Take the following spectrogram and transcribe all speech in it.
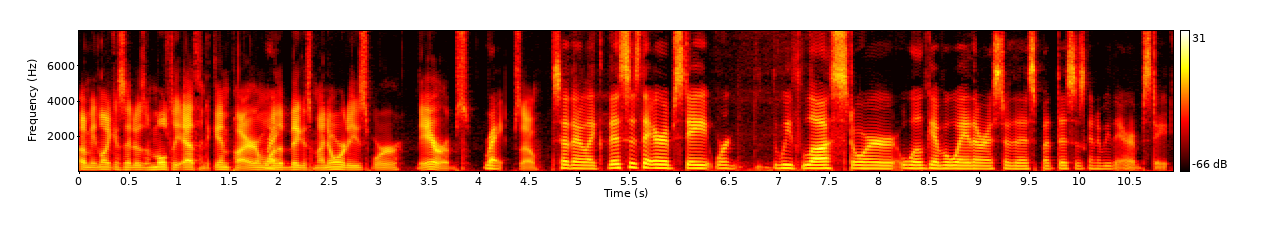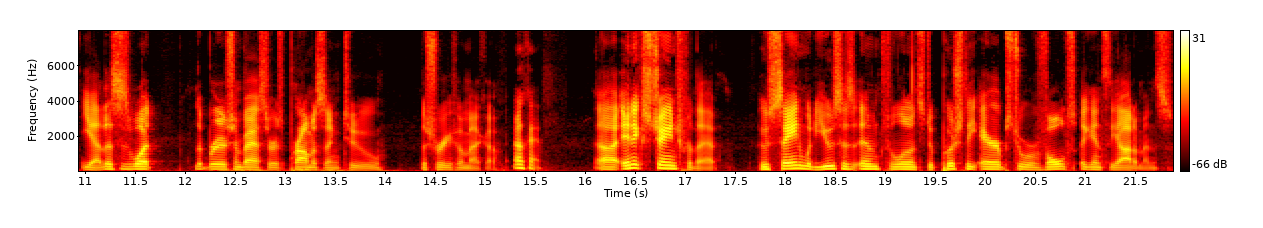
I mean, like I said, it was a multi-ethnic empire, and one Right. of the biggest minorities were the Arabs. Right. So So they're like, this is the Arab state. We're we've lost, or we'll give away the rest of this, but this is going to be the Arab state. yeah, this is what the British ambassador is promising to the Sharif of Mecca. Okay. Uh, in exchange for that, Hussein would use his influence to push the Arabs to revolt against the Ottomans,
